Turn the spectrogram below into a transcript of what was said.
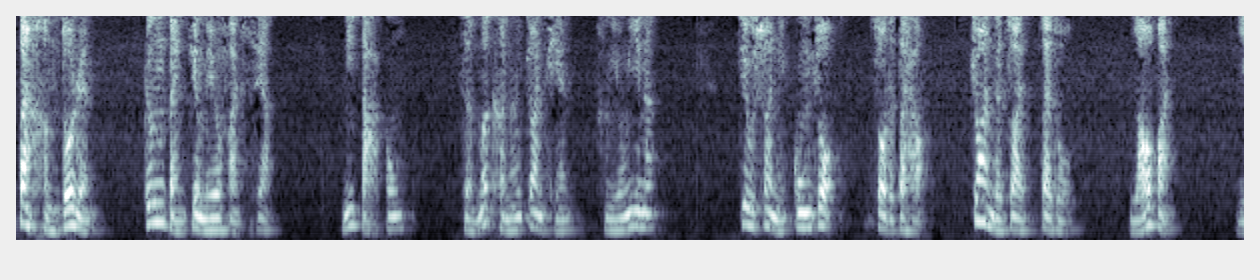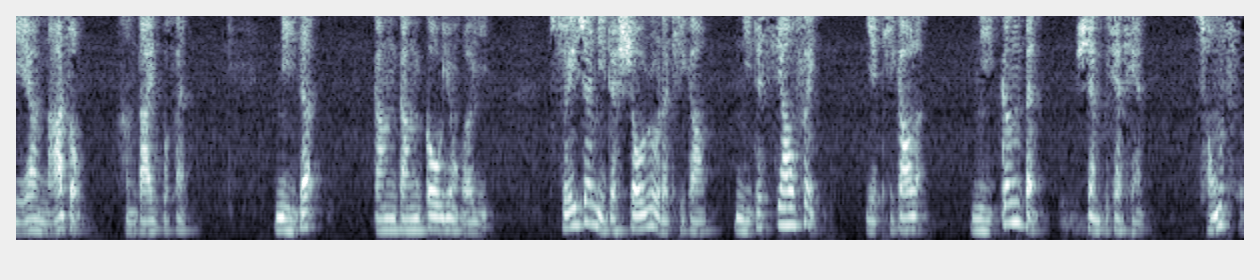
但很多人根本就没有反思下：你打工怎么可能赚钱很容易呢？就算你工作做得再好，赚的再再多，老板也要拿走很大一部分，你的刚刚够用而已。随着你的收入的提高，你的消费也提高了，你根本剩不下钱，从此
